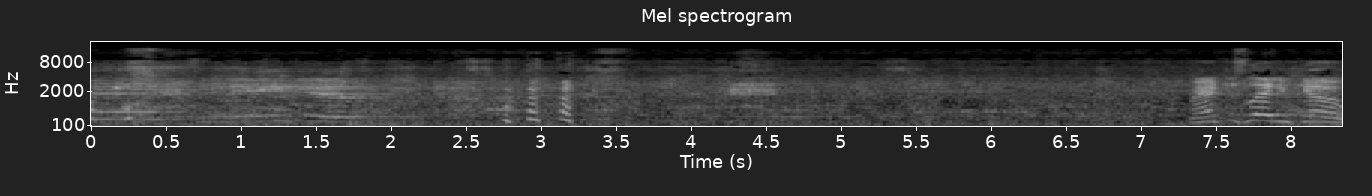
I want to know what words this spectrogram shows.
Eat Man, just let him go.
